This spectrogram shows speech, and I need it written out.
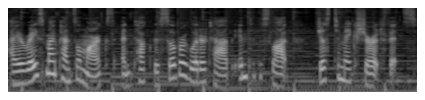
I erase my pencil marks and tuck the silver glitter tab into the slot just to make sure it fits.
